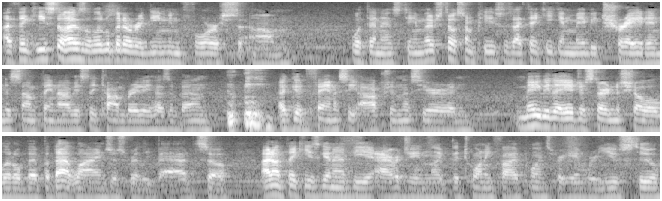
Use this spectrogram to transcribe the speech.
I think he still has a little bit of redeeming force um, within his team. There's still some pieces I think he can maybe trade into something. Obviously, Tom Brady hasn't been a good fantasy option this year, and maybe the age is starting to show a little bit, but that line's just really bad. So I don't think he's going to be averaging like the 25 points per game we're used to.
